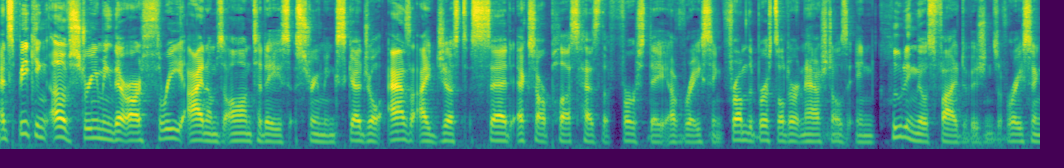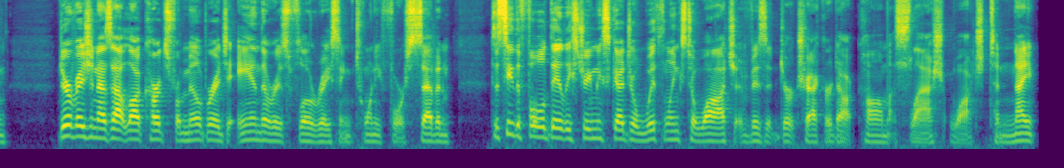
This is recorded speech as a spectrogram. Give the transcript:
And speaking of streaming, there are three items on today's streaming schedule. As I just said, XR Plus has the first day of racing from the Bristol Dirt Nationals, including those five divisions of racing. DIRTVision has outlaw karts from Millbridge, and there is FloRacing 24 7. To see the full daily streaming schedule with links to watch, visit dirttracker.com slash watch tonight.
